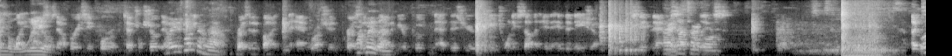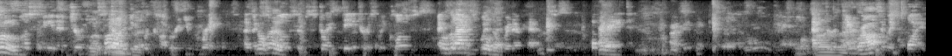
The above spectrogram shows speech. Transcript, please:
as the my White House is now bracing for a potential showdown What are you between talking about? President Biden and Russian President. Vladimir Putin at this year's G20 summit in Indonesia. Steve Nash All right, now has the try to go on. latest. A Whoa. team of CNN journalists What was for cover Ukraine as explosives strike dangerously close and Well, go back flames a little whiz bit. over their heads. Okay. After a few relatively quiet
